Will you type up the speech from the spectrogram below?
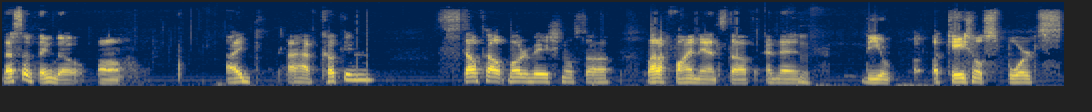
that's the thing though. Um, I I have cooking, self help, motivational stuff, a lot of finance stuff, and then the occasional sports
